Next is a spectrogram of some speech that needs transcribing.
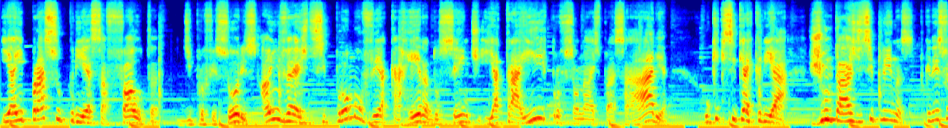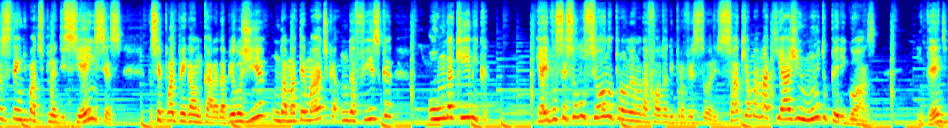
E aí, para suprir essa falta de professores, ao invés de se promover a carreira docente e atrair profissionais para essa área, o que, que se quer criar? Juntar as disciplinas. Porque daí, se você tem uma disciplina de ciências, você pode pegar um cara da biologia, um da matemática, um da física ou um da química. E aí você soluciona o problema da falta de professores. Só que é uma maquiagem muito perigosa, entende?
